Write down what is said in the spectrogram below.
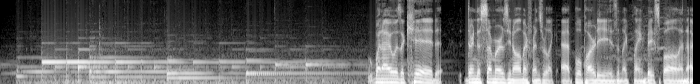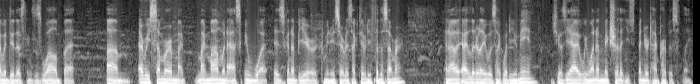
when I was a kid, during the summers, you know, all my friends were like at pool parties and like playing baseball, and I would do those things as well. But um, every summer, my my mom would ask me what is going to be your community service activity for the summer, and I, I literally was like, "What do you mean?" She goes, "Yeah, we want to make sure that you spend your time purposefully."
